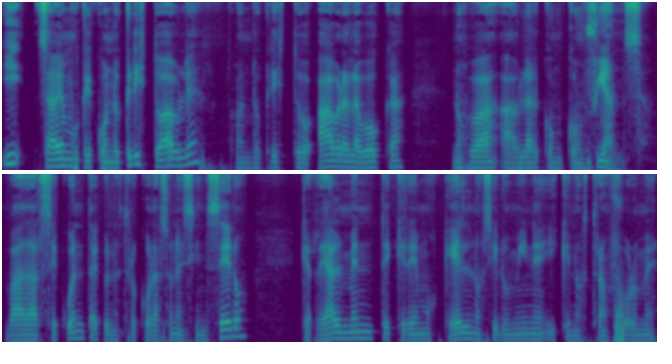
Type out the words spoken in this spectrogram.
Y sabemos que cuando Cristo hable, cuando Cristo abra la boca, nos va a hablar con confianza, va a darse cuenta que nuestro corazón es sincero, que realmente queremos que Él nos ilumine y que nos transforme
